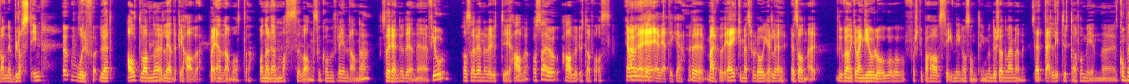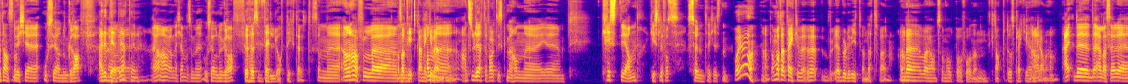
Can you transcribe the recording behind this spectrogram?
vannet blåst inn? Hvorfor? Du vet, alt vannet leder til havet på en eller annen måte. Og når det er masse vann som kommer fra innlandet, så renner jo det ned fjorden, og så renner det ut i havet, og så er jo havet utafor oss. Ja, men jeg, jeg, vet ikke. Det merker, jeg er ikke meteorolog eller sånn eh, Du kan ikke være en geolog og forske på havstigning og sånne ting, men du skjønner hva jeg mener. Dette er litt utafor min eh, kompetanse. Du er ikke oseanograf? Er det det det heter? Ja, jeg har en som er oseanograf. Det høres veldig oppdikta ut. Som, eh, han har i hvert fall eh, Altså tittelen, ikke han, vennen. eh, Han studerte faktisk med han eh, Christian Gislefoss, sønnen til Kristen. Å ja. Ja. Da måtte jeg tenke Jeg burde vite hvem dette var. Men det var jo han som holdt på å få den knappen til å sprekke hele Ja, ja. Nei, det, det, ellers er det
